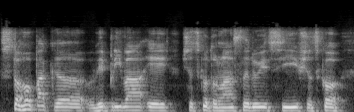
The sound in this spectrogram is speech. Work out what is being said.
z toho pak vyplývá i všecko to následující, všecko Eh,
